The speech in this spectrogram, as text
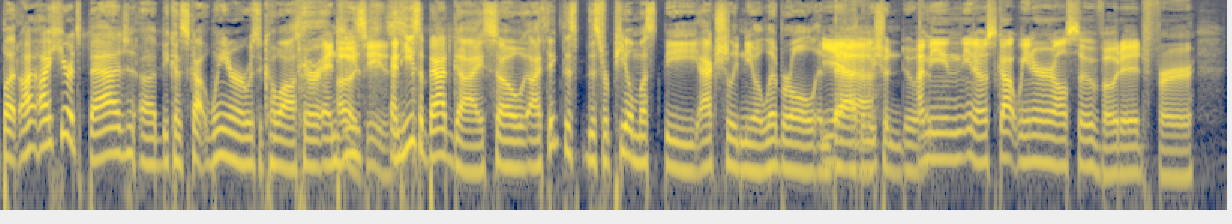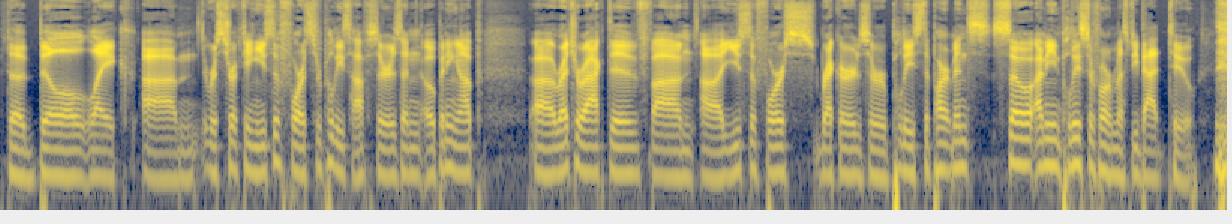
But I, I hear it's bad uh, because Scott Wiener was a co-author, and Oh, he's geez. and he's a bad guy. So I think this this repeal must be actually neoliberal and bad, and we shouldn't do it. I mean, you know, Scott Wiener also voted for the bill like um, restricting use of force for police officers and opening up uh, retroactive um, uh, use of force records or police departments. So, I mean, police reform must be bad too.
